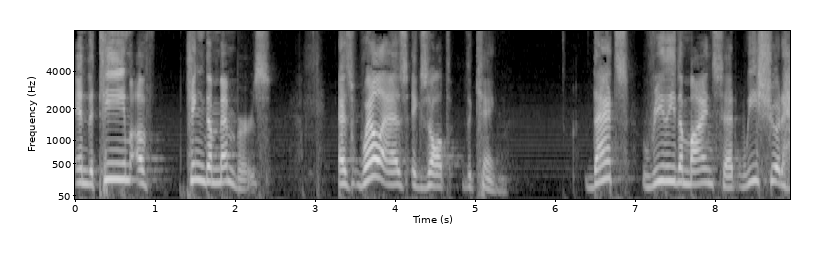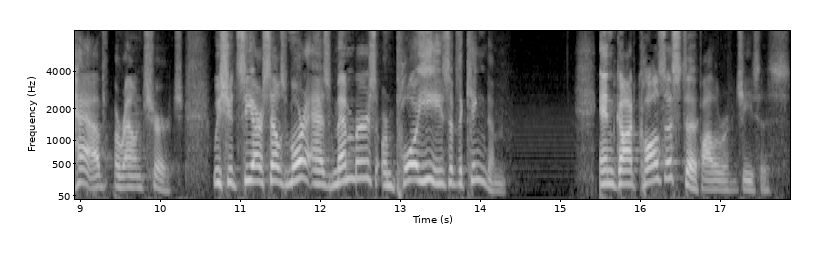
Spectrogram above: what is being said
and the team of kingdom members, as well as exalt the king. That's really the mindset we should have around church. We should see ourselves more as members or employees of the kingdom. And God calls us to follower of Jesus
